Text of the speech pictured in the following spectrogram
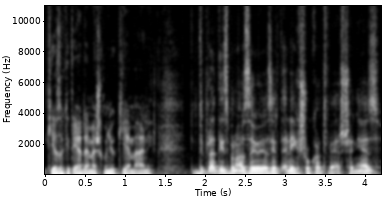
ki az akit érdemes mondjuk kiemelni. Duplantisban az, hogy azért elég sokat versenyez,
